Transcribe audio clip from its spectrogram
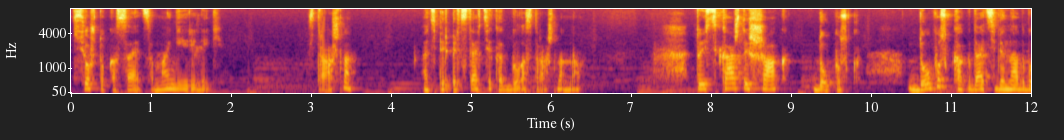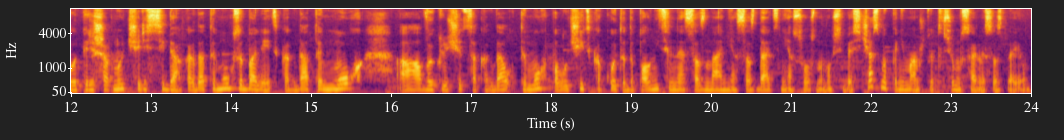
все, что касается магии и религии. Страшно? А теперь представьте, как было страшно нам. То есть каждый шаг – допуск – допуск, когда тебе надо было перешагнуть через себя, когда ты мог заболеть, когда ты мог а, выключиться, когда ты мог получить какое-то дополнительное сознание, создать неосознанно у себя. Сейчас мы понимаем, что это все мы сами создаем.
